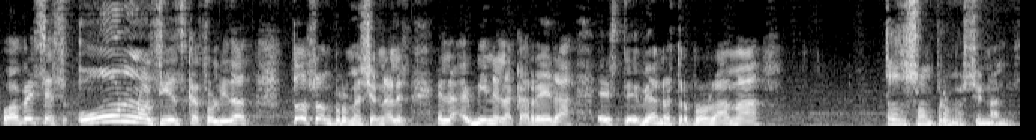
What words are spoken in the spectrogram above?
O a veces uno, si es casualidad. Todos son promocionales. Viene la carrera, este, vea nuestro programa. Todos son promocionales.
